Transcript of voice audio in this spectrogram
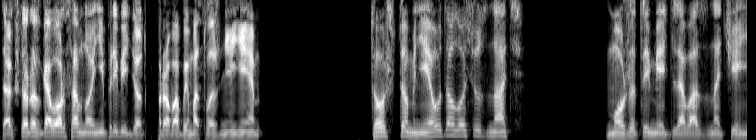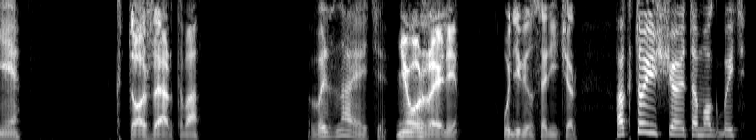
Так что разговор со мной не приведет к правовым осложнениям». «То, что мне удалось узнать...» может иметь для вас значение. Кто жертва? Вы знаете. Неужели? Удивился Ричард. А кто еще это мог быть?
